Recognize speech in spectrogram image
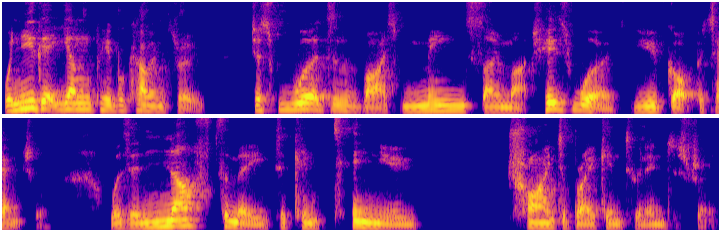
When you get young people coming through, just words of advice mean so much. His words, "You've got potential," was enough to me to continue trying to break into an industry.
